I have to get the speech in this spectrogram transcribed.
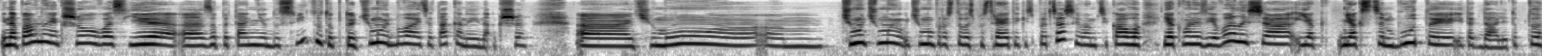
І напевно, якщо у вас є е, запитання до світу, тобто чому відбувається так, а не інакше, е, чому, ем, чому, чому, чому просто ви спостерігаєте якісь процеси, і вам цікаво, як вони з'явилися, як, як з цим бути і так далі. Тобто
